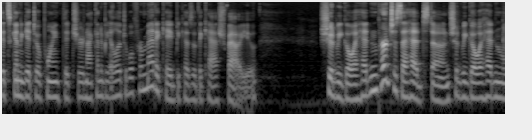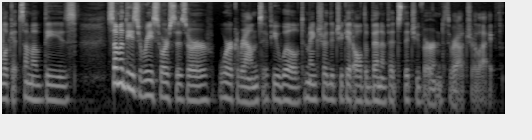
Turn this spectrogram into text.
that's going to get to a point that you're not going to be eligible for Medicaid because of the cash value. Should we go ahead and purchase a headstone? Should we go ahead and look at some of these some of these resources or workarounds, if you will, to make sure that you get all the benefits that you've earned throughout your life?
